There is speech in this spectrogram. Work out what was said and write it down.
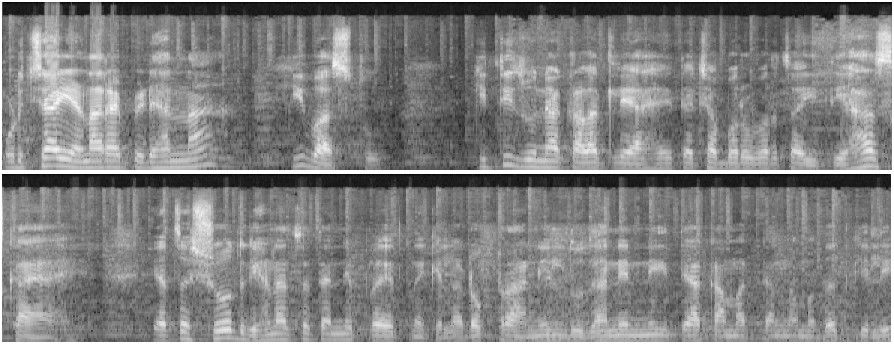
पुढच्या येणाऱ्या पिढ्यांना ही वास्तू किती जुन्या काळातली आहे त्याच्याबरोबरचा इतिहास काय आहे याचा शोध घेण्याचा त्यांनी प्रयत्न केला. डॉक्टर अनिल दुधानेंनी त्या कामात त्यांना मदत केली.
